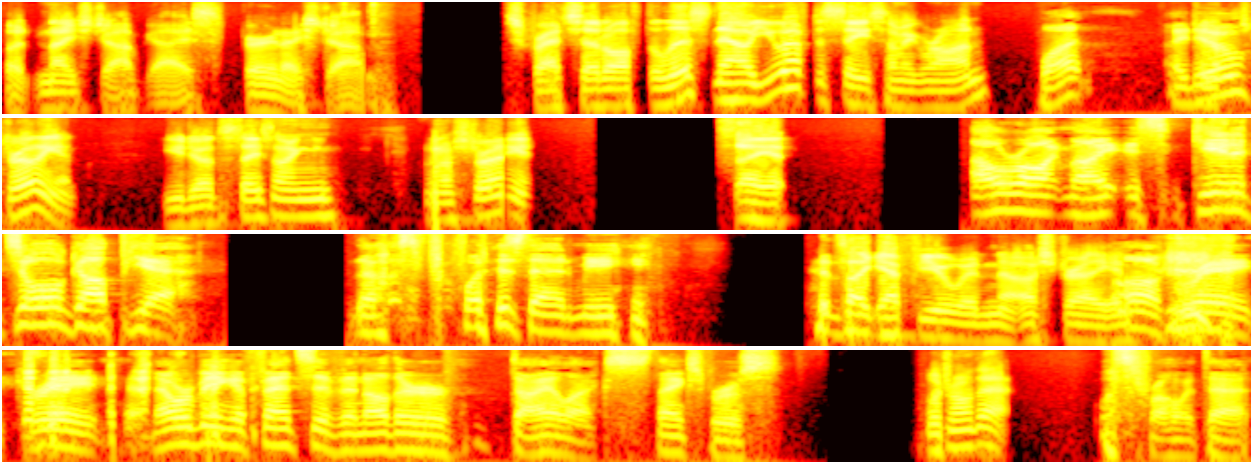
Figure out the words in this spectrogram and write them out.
But nice job, guys. Very nice job. Scratch that off the list. Now you have to say something, Ron. What? I do? Australian. You do have to say something in Australian. Say it. All right, mate. It's get a dog up, yeah. That was, what does that mean? It's like FU in Australian. Oh, great, great. now we're being offensive in other dialects. Thanks, Bruce. What's wrong with that? What's wrong with that?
